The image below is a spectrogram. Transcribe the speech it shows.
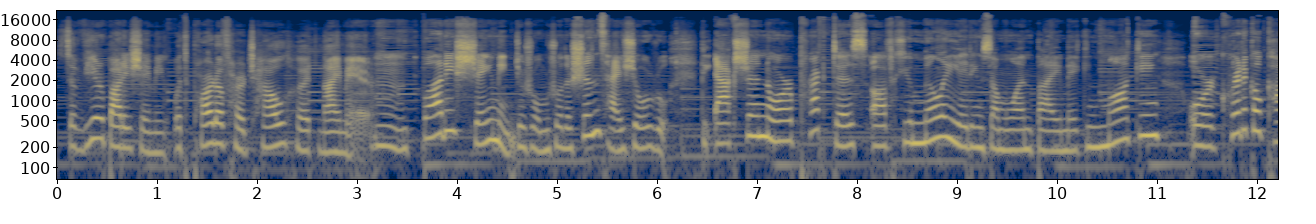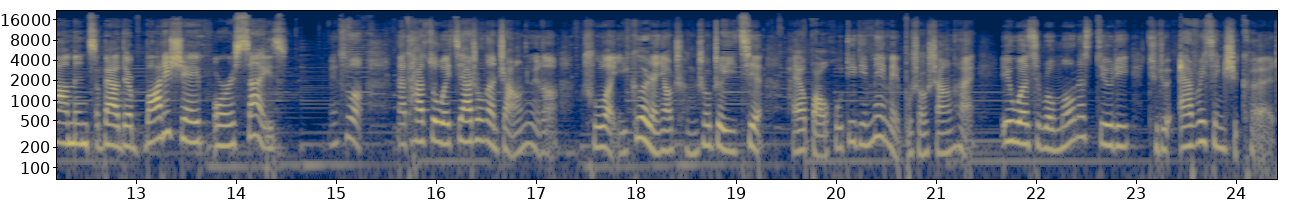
Severe body shaming was part of her childhood nightmare. 嗯，body shaming 就是我们说的身材羞辱，the action or practice of humiliating someone by making mocking or critical comments about their body shape or size. 没错，那她作为家中的长女呢，除了一个人要承受这一切，还要保护弟弟妹妹不受伤害。It was Romola's duty to do everything she could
